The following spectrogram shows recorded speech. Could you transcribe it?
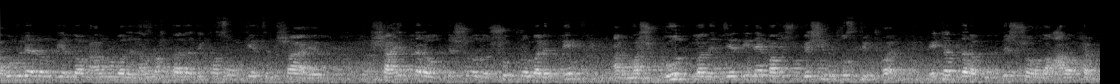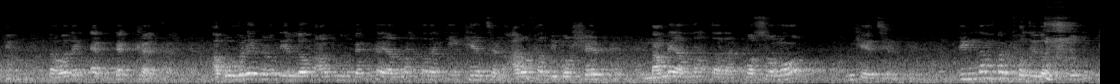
আবু হুরায়রা রাদিয়াল্লাহু বলেন, আল্লাহ তাআলা যে কসম খেয়েছেন শাহেদ শাহেদ দ্বারা উদ্দেশ্য হলো শুক্রবারের দিন আর মাসহুদ মানে যে দিনে মানুষ বেশি উপস্থিত হয়, এটার দ্বারা উদ্দেশ্য হলো আরাফার দিন। তাহলে এক ব্যাখ্যায়, আবু হুরায়রা রাদিয়াল্লাহু ব্যাখ্যায় আল্লাহ তাআলা কি খেয়েছেন? আরাফা দিবসের নামে আল্লাহ তাআলা কসমও খেয়েছেন। তিন নম্বর ফজিলত, চতুর্থ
